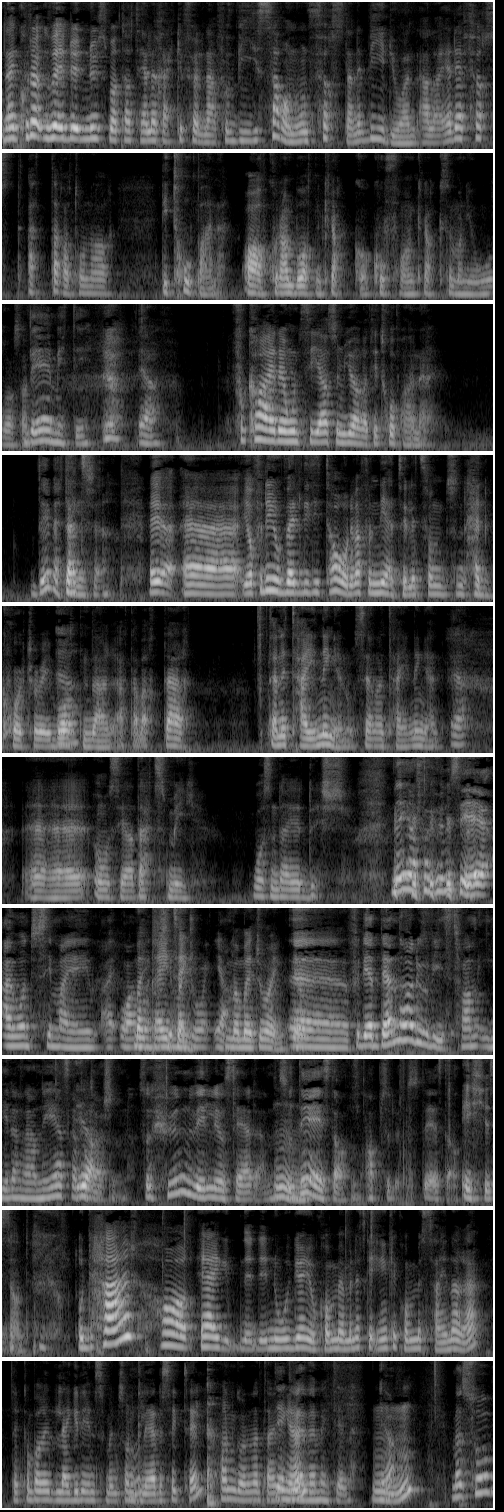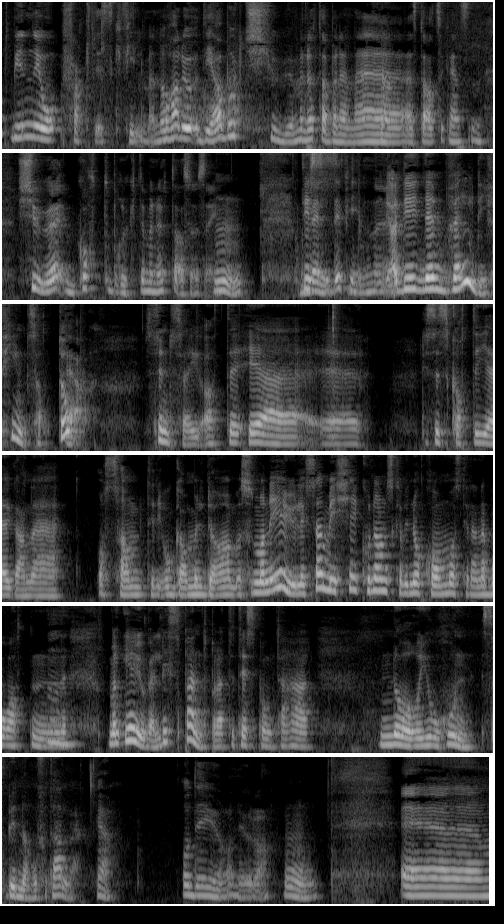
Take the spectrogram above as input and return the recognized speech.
nei, hvordan, det du som har tatt hele rekkefølgen her. For viser hun hun først denne videoen, eller er det først etter at hun har de tror på henne? Av hvordan båten knakk, og hvorfor han knakk som han gjorde. og sånn. Det er midt i. Ja. For hva er det hun sier som gjør at de tror på henne? Det vet jeg ikke. Eh, ja, for det er jo veldig, de tar det i hvert fall ned til et sånn, sånn headquarter i båten der etter hvert. Der denne tegningen, hun ser den tegningen, Ja. eh, og hun sier 'That's me'. Wasn't I a dish? Nei, ja, for hun sier I want to see my, I, I My want to see my drawing. Ja. My drawing. Ja. Uh, fordi den har du jo vist fram i den her nyhetsreportasjen. Så hun vil jo se den. Så Mm. det er i starten. Absolutt. Det er i starten. Ikke sant. Og her har jeg noe gøy å komme med, men det skal jeg egentlig komme med seinere. Jeg kan bare legge det inn som en sånn glede seg til angående den Det gleder jeg meg til. Ja. Mhm. Men så begynner jo faktisk filmen. Nå har du, de har brukt 20 minutter på denne Ja. startsekvensen. 20 godt brukte minutter, syns jeg. Mm. De- Veldig fin. Ja, Ja, det, det er veldig fint satt opp. ja. syns jeg at det er eh, disse skattejegerne og samtidig og gammel dame. Så man er jo liksom ikke Hvordan skal vi nå komme oss til denne båten? Mm. Man er jo veldig spent på dette tidspunktet her, når jo hun begynner å fortelle. ja. Og det gjør han jo da. Mm. Eh,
